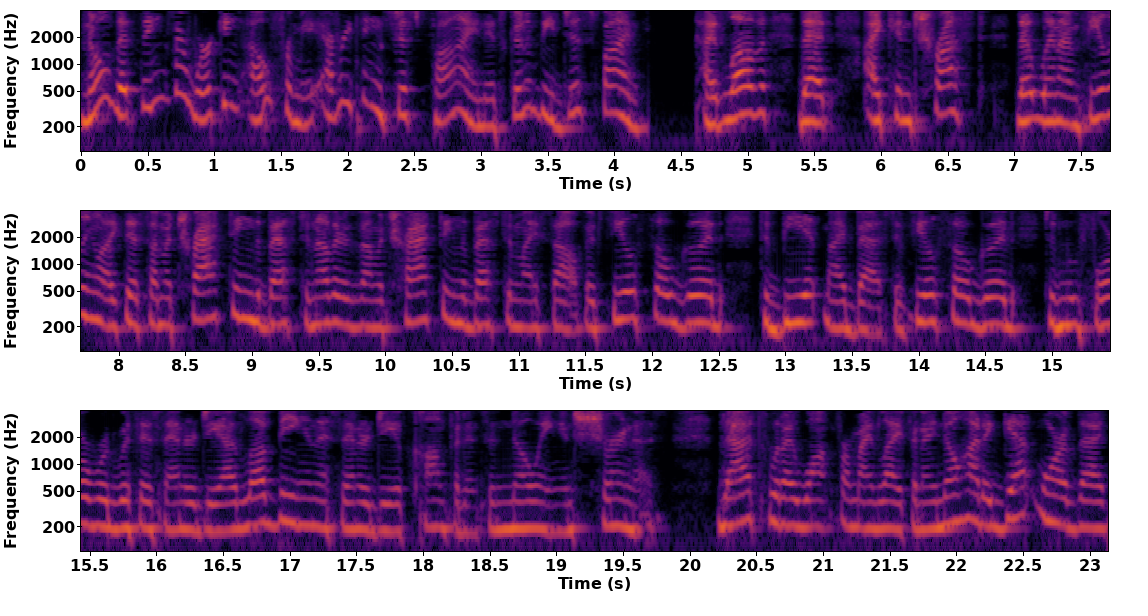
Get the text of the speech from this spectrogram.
know that things are working out for me. Everything's just fine. It's going to be just fine. I love that I can trust that when I'm feeling like this, I'm attracting the best in others. I'm attracting the best in myself. It feels so good to be at my best. It feels so good to move forward with this energy. I love being in this energy of confidence and knowing and sureness. That's what I want for my life. And I know how to get more of that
